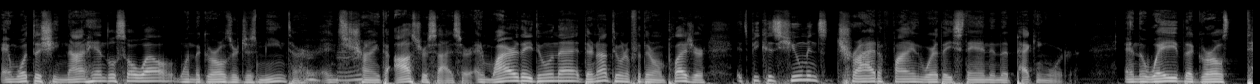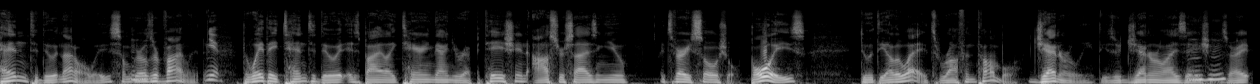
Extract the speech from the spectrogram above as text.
And what does she not handle so well? When the girls are just mean to her and Mm-hmm. trying to ostracize her. And why are they doing that? They're not doing it for their own pleasure. It's because humans try to find where they stand in the pecking order. And the way the girls tend to do it, not always, some girls are violent. Mm-hmm. Yeah. The way they tend to do it is by like tearing down your reputation, ostracizing you. It's very social. Boys do it the other way. It's rough and tumble. Generally, these are generalizations, Mm-hmm. right?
